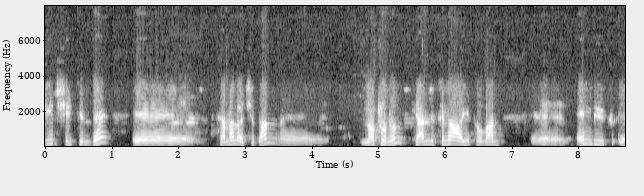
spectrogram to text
bir şekilde e, temel açıdan e, NATO'nun kendisine ait olan e, en büyük e,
